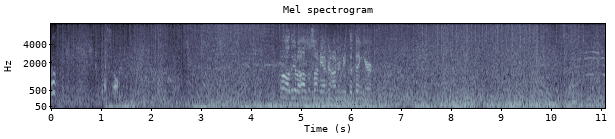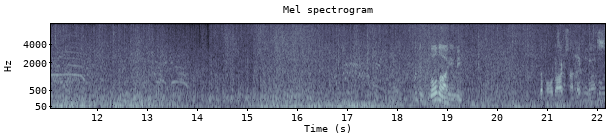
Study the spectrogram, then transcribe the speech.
Oh, I fell. Oh, they got a Hazel Sunny under, underneath the thing here. Fucking bulldogging me. The bulldog's on Sundy. Bus.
